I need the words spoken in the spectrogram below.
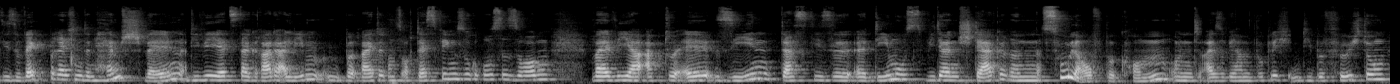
Diese wegbrechenden Hemmschwellen, die wir jetzt da gerade erleben, bereitet uns auch deswegen so große Sorgen, weil wir ja aktuell sehen, dass diese äh, Demos wieder einen stärkeren Zulauf bekommen. Und also wir haben wirklich die Befürchtung,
